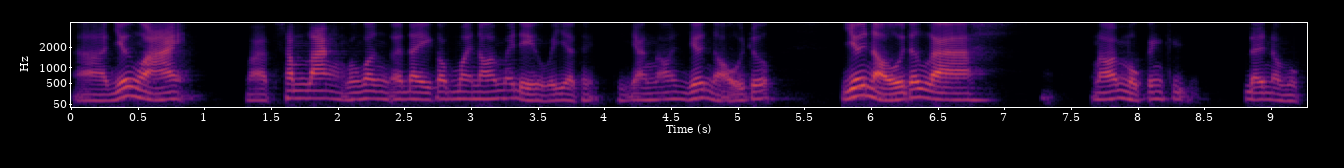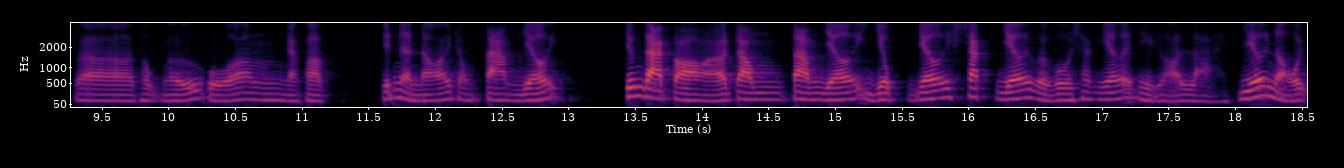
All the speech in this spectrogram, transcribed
à, giới ngoại và xâm lăng vân vân. Ở đây có mới nói mấy điều bây giờ thì, thì đang nói giới nội trước. Giới nội tức là nói một cái đây là một uh, thuật ngữ của nhà Phật chính là nói trong tam giới. Chúng ta còn ở trong tam giới dục giới sắc giới và vô sắc giới thì gọi là giới nội.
